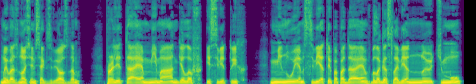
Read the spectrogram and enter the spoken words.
мы возносимся к звездам, пролетаем мимо ангелов и святых, минуем свет и попадаем в благословенную тьму,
